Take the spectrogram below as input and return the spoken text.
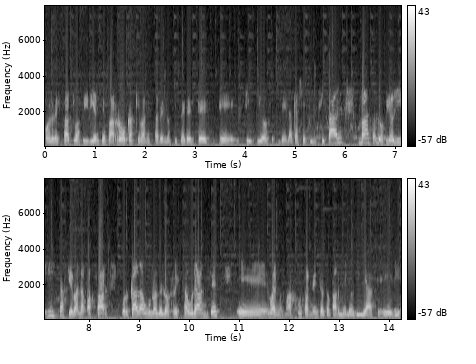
con estatuas vivientes barrocas que van a estar en los diferentes eh, sitios de la calle principal, más los violinistas que van a pasar por cada uno de los restaurantes, eh, bueno, justamente a tocar melodías eh,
